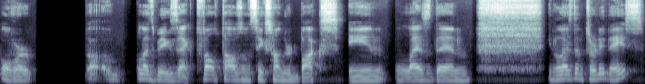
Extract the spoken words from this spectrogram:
over uh, let's be exact 12,600 bucks in less than in less than 30 days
